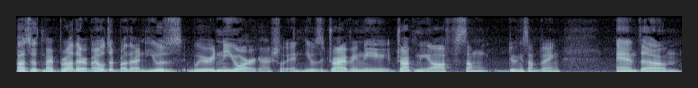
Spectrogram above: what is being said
I was with my brother, my older brother, and he was we were in New York actually, and he was driving me, dropping me off some doing something, and um,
